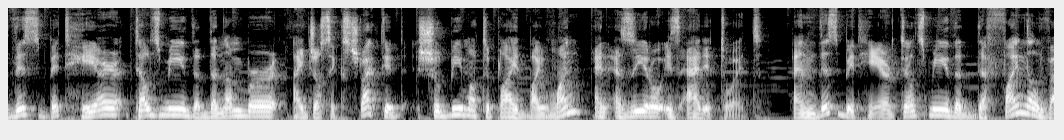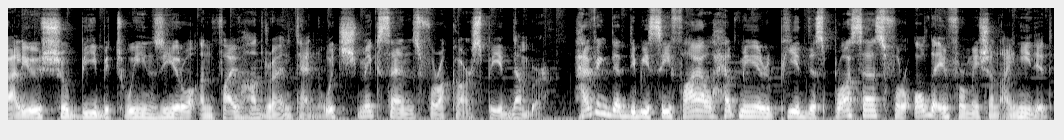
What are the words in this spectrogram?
This bit here tells me that the number I just extracted should be multiplied by 1 and a 0 is added to it. And this bit here tells me that the final value should be between 0 and 510, which makes sense for a car speed number. Having that DBC file helped me repeat this process for all the information I needed.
